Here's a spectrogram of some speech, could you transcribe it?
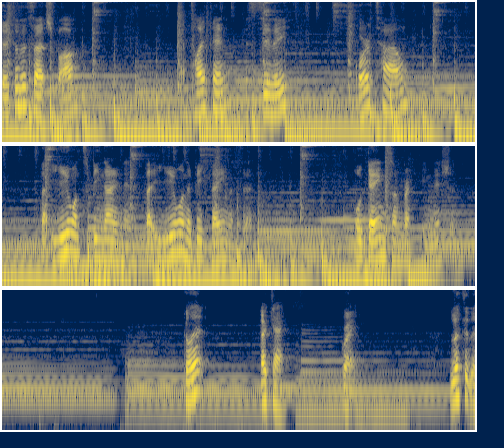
Go to the search bar and type in city or town that you want to be known in, that you want to be famous in, or gain some recognition. Got it? Okay, great. Look at the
